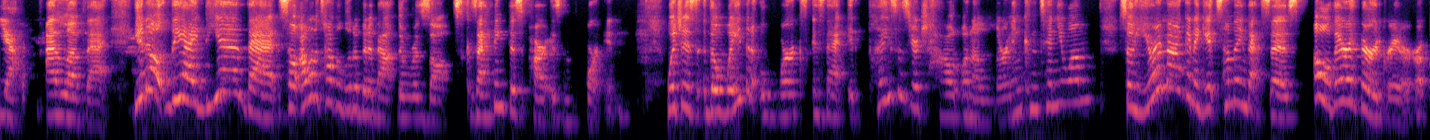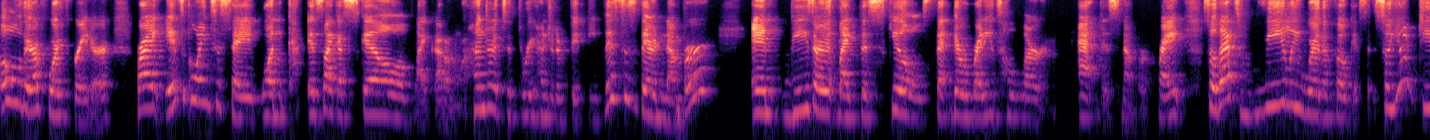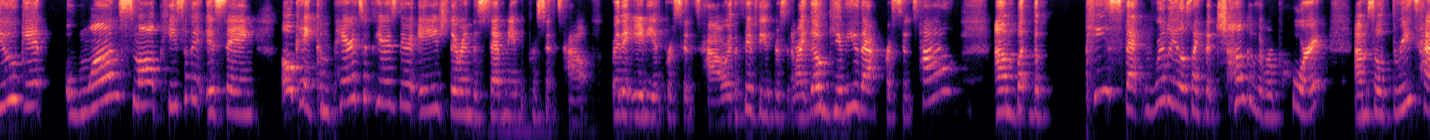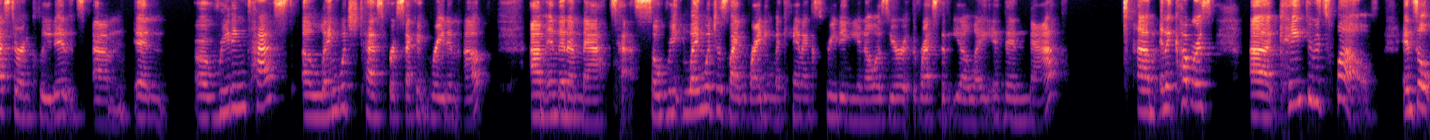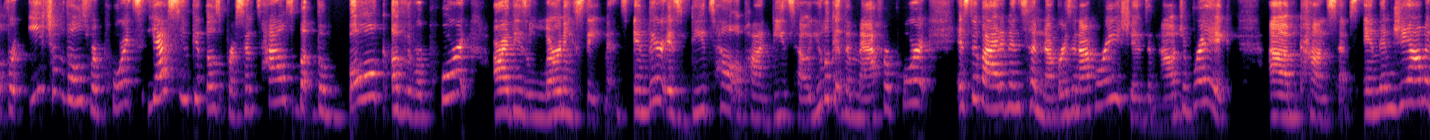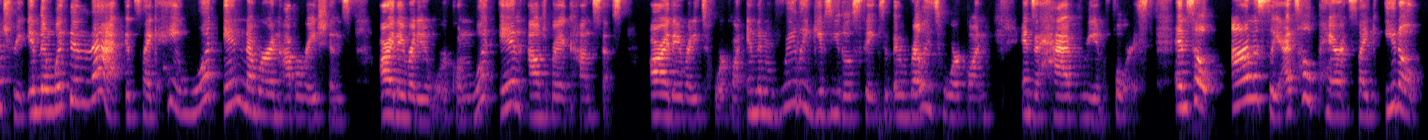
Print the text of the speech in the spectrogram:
Yeah, I love that. You know, the idea that, so I want to talk a little bit about the results because I think this part is important, which is the way that it works is that it places your child on a learning continuum. So you're not going to get something that says, oh, they're a third grader or oh, they're a fourth grader, right? It's going to say one, it's like a scale of like, I don't know, 100 to 350. This is their number. And these are like the skills that they're ready to learn at this number, right? So that's really where the focus is. So you do get one small piece of it is saying, okay, compared to peers their age, they're in the 70th percentile or the 80th percentile or the 50th percentile, right? They'll give you that percentile. Um, but the piece that really is like the chunk of the report, um, so three tests are included. It's um, and a reading test, a language test for second grade and up, um, and then a math test. So re- language is like writing mechanics, reading, you know, as your the rest of ELA, and then math um, and it covers uh, K through 12. And so for each of those reports, yes, you get those percentiles, but the bulk of the report are these learning statements. And there is detail upon detail. You look at the math report, it's divided into numbers and operations and algebraic um, concepts, and then geometry. And then within that, it's like, hey, what in number and operations are they ready to work on? What in algebraic concepts are they ready to work on? And then really gives you those things that they're ready to work on and to have reinforced. And so, honestly, I tell parents, like, you know,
